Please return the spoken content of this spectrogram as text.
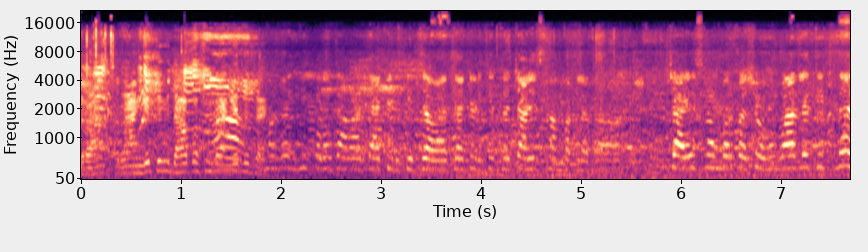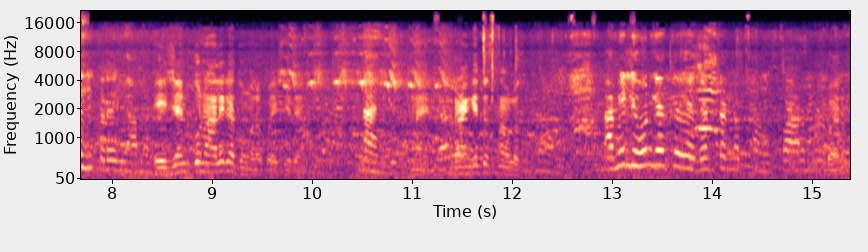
रा- रांगेत तुम्ही दहा पासून रांगेतच आहे. मग इकडे जावा त्या खिडकीत जावा त्या खिडकीत चाळीस नंबरला जावा. चाळीस नंबर कसे उभारले तिथनं इकडे या एजंट कोण आले का तुम्हाला पैसे द्या नाही. नाही. रांगेतच थांबलो तुम्ही. हा. आम्ही लिहून घेतलं एजंटकडनं. वगैरे.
